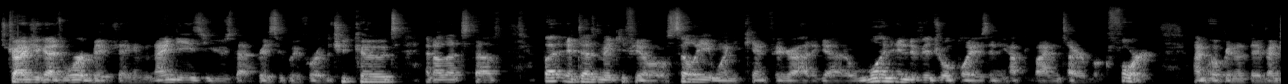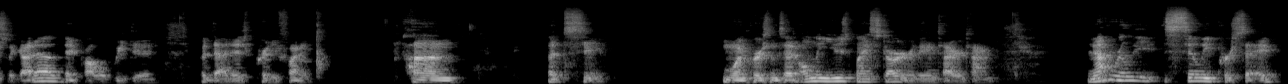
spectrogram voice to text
Strategy guides were a big thing in the 90s. You used that basically for the cheat codes and all that stuff. But it does make you feel a little silly when you can't figure out how to get out of one individual place and you have to buy an entire book for it. I'm hoping that they eventually got out. They probably did, but that is pretty funny. Um, let's see. One person said, only used my starter the entire time. Not really silly per se,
